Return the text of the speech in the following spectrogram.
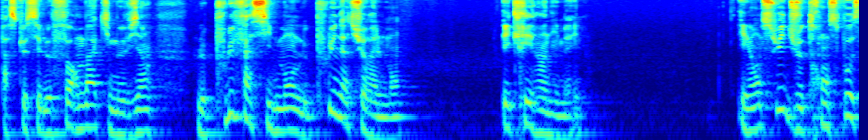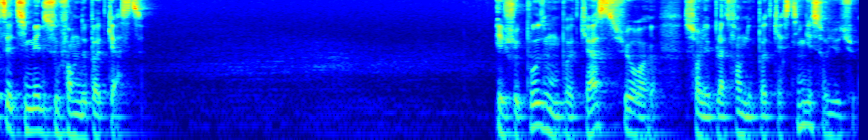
parce que c'est le format qui me vient le plus facilement, le plus naturellement, écrire un email. Et ensuite, je transpose cet email sous forme de podcast. et je pose mon podcast sur, euh, sur les plateformes de podcasting et sur YouTube.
